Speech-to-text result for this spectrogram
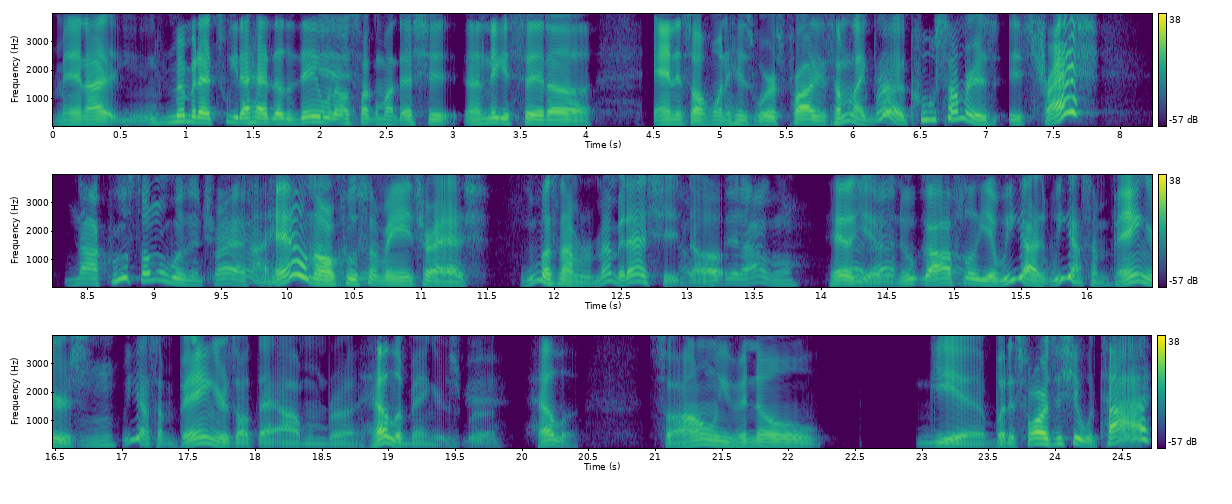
Man, I remember that tweet I had the other day when I was talking about that shit. That nigga said, uh, and it's off one of his worst projects. I'm like, bro, Cruel Summer is, is trash? Nah, Cruel Summer wasn't trash. Nah, hell no, Cruel Summer ain't trash. You must not remember that shit, That dog. good album. Hell yeah, that's New God. Flow. Yeah, we got we got some bangers. Mhm. We got some bangers off that album, bro. Hella bangers, bro. Yeah. Hella. So I don't even know. Yeah, but as far as this shit with Ty,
